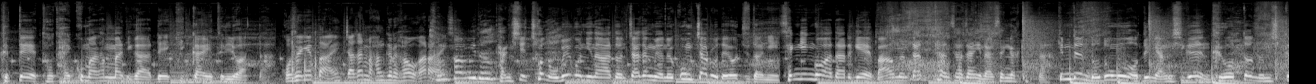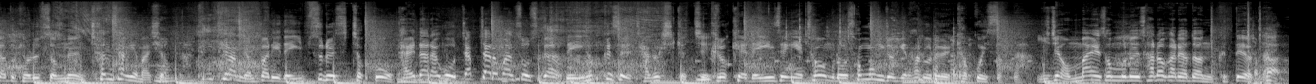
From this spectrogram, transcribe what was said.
그때 더 달콤한 한마디가 내 귓가에 들려왔다. 고생했다. 짜장면 한 그릇 하고 가라. 감사합니다. 당시 1,500원이나 하던 짜장면을 공짜로 내어주다니 생긴 거와 다르게 마음은 따뜻한 사장이라 생각했다. 힘든 노동 후 얻은 양식은 그 어떤 음식과도 겨룰 수 없는 천상의 맛이었다. 탱탱한 면발이 내 입술을 스쳤고 달달하고 짭짤한 소스가 내 혀끝을 자극시켰지. 그렇게 내 인생의 처음으로 성공적인 하루를 겪고 있었다. 이제 엄마의 선물을 사러 가려던 그때였다.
